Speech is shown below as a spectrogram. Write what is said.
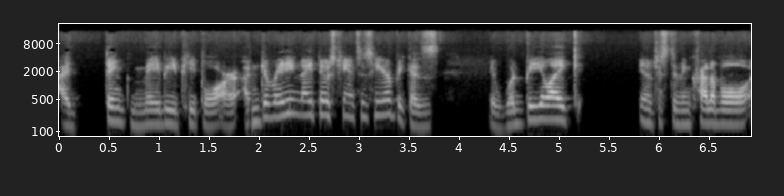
I think maybe people are underrating Naito's chances here because it would be like, you know, just an incredible,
